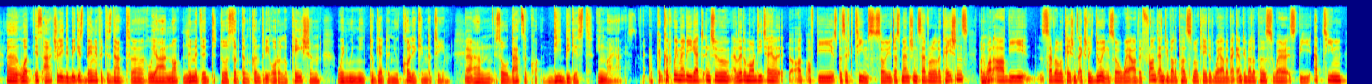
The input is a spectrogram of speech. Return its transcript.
uh, what is actually the biggest benefit is that uh, we are not limited to a certain country or a location when we need to get a new colleague in the team. Yeah. Um, so that's a, the biggest in my eyes. Uh, Could we maybe get into a little more detail uh, of, of the specific teams? So you just mentioned several locations, but mm-hmm. what are the several locations actually doing? So where are the front end developers located? Where are the back end developers? Where is the app team?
